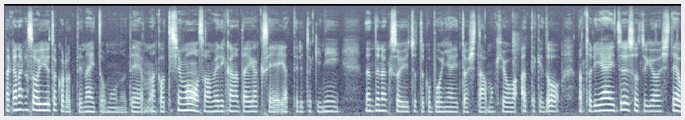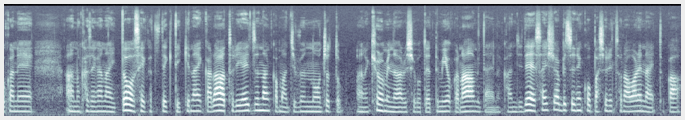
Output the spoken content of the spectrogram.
なかなかそういうところってないと思うのでなんか私もそのアメリカの大学生やってる時になんとなくそういうちょっとこうぼんやりとした目標はあったけど、まあ、とりあえず卒業してお金あの風がないと生活できていけないからとりあえずなんかまあ自分のちょっとあの興味のある仕事やってみようかなみたいな感じで最初は別にこう場所にとらわれないとか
